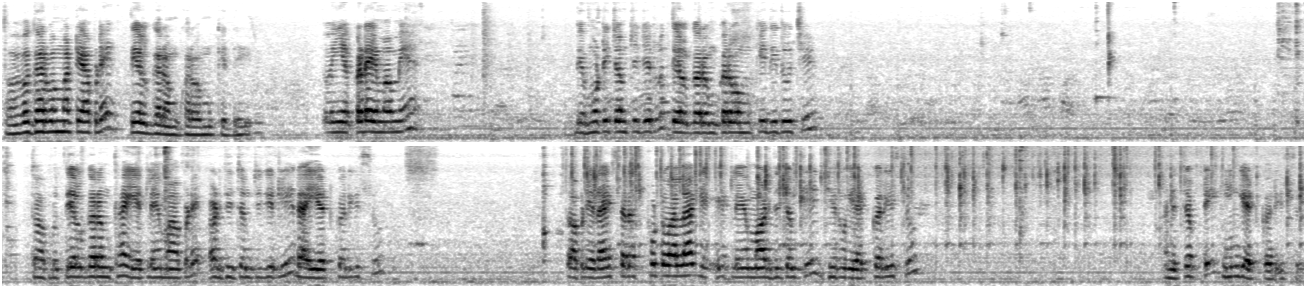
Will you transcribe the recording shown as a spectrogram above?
તો હવે વઘારવા માટે આપણે તેલ ગરમ કરવા મૂકી દઈએ. તો અહીંયા કડાઈમાં મેં બે મોટી ચમચી જેટલું તેલ ગરમ કરવા મૂકી દીધું છે. તો આપણું તેલ ગરમ થાય એટલે એમાં આપણે અડધી ચમચી જેટલી રાઈ એડ કરીશું. તો આપણે રાઈસ સરસ ફૂટવા લાગે એટલે એમાં અડધી ચમચી જીરું એડ કરીશું. અને ચપટી હિંગ એડ કરીશું.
